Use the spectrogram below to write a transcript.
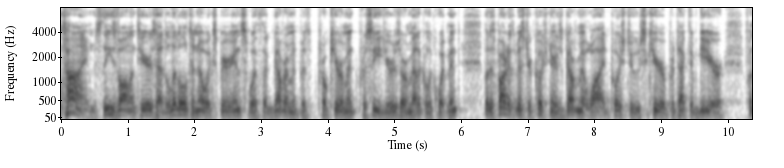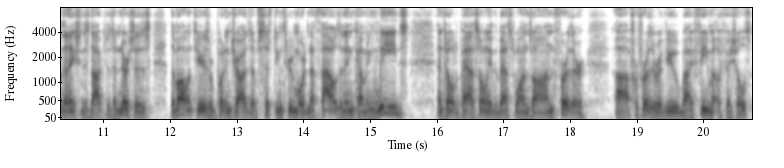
Times, these volunteers had little to no experience with government procurement procedures or medical equipment, but as part of Mr. Kushner's government wide push to secure protective gear for the nation's doctors and nurses, the volunteers were put in charge of sifting through more than a thousand incoming leads and told to pass only the best ones on further uh, for further review by FEMA officials.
